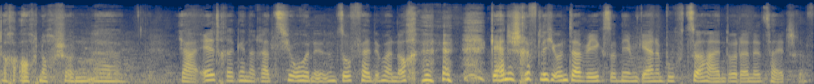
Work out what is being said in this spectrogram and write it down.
doch auch noch schon äh, ja, ältere Generation, insofern immer noch gerne schriftlich unterwegs und nehme gerne ein Buch zur Hand oder eine Zeitschrift.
